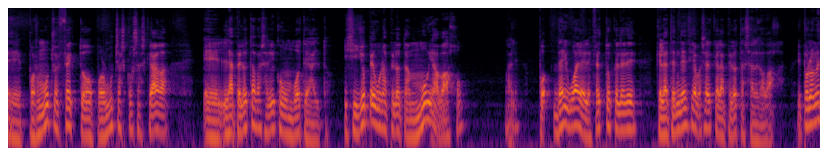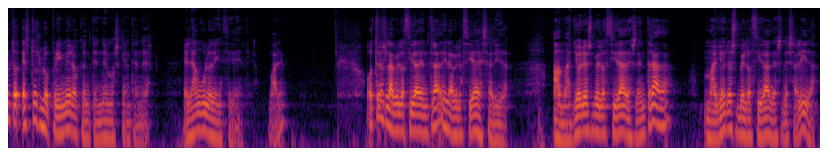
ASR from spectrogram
eh, por mucho efecto o por muchas cosas que haga, eh, la pelota va a salir con un bote alto. Y si yo pego una pelota muy abajo, ¿vale? da igual el efecto que le dé, que la tendencia va a ser que la pelota salga baja. Y por lo menos esto es lo primero que tenemos que entender, el ángulo de incidencia, ¿vale? Otra es la velocidad de entrada y la velocidad de salida. A mayores velocidades de entrada, mayores velocidades de salida.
